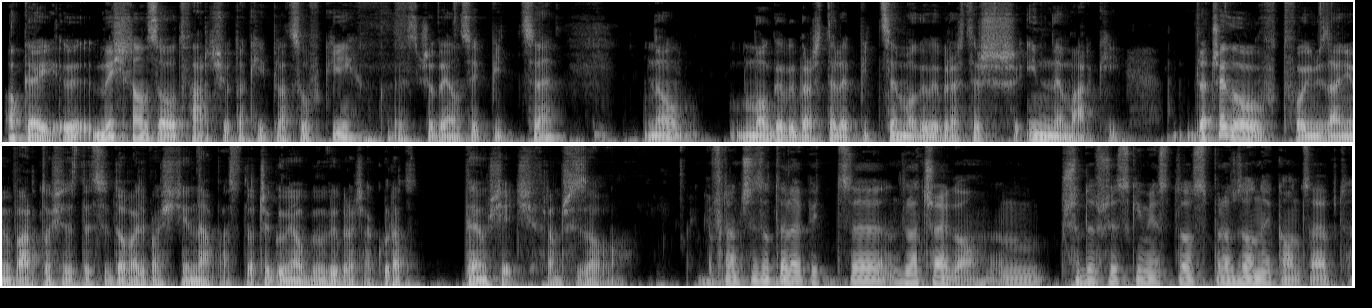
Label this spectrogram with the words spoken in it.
Okej, okay. myśląc o otwarciu takiej placówki sprzedającej pizzę, no mogę wybrać telepizzę, mogę wybrać też inne marki. Dlaczego Twoim zdaniem warto się zdecydować właśnie na Was? Dlaczego miałbym wybrać akurat tę sieć franczyzową? Franczyza Telepizzy, dlaczego? Przede wszystkim jest to sprawdzony koncept,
